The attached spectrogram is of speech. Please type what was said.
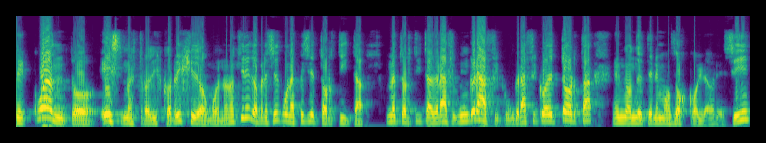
de cuánto es nuestro disco rígido, bueno, nos tiene que aparecer como una especie de tortita, una tortita gráfica, un gráfico, un gráfico de torta en donde tenemos dos colores, ¿sí?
